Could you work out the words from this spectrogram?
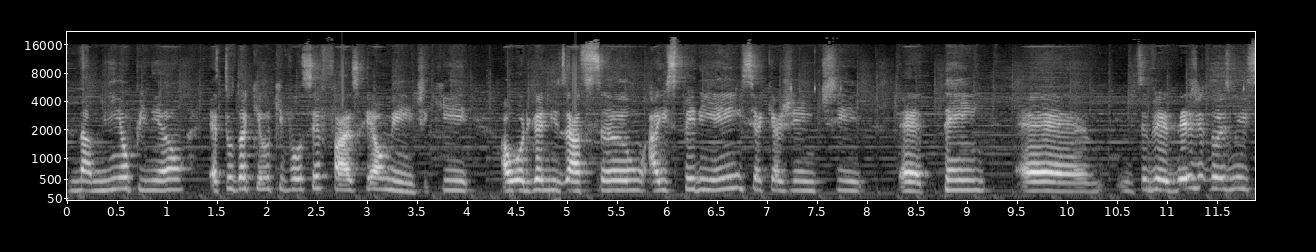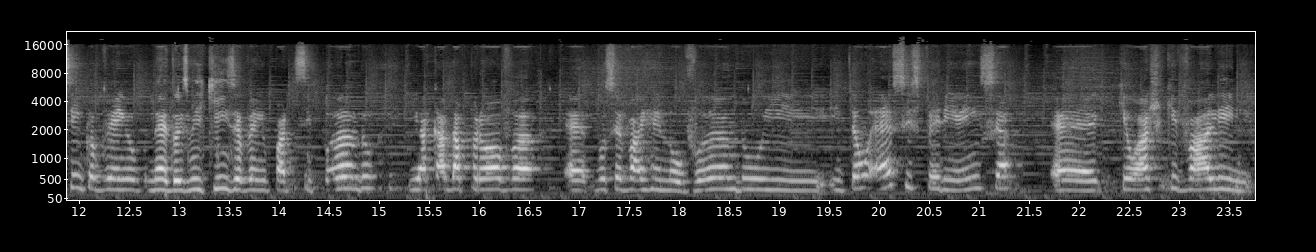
na minha opinião, é tudo aquilo que você faz realmente, que a organização, a experiência que a gente é, tem. É, você vê, desde 2005 eu venho, né, 2015 eu venho participando e a cada prova é, você vai renovando e então essa experiência é, que eu acho que vale,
